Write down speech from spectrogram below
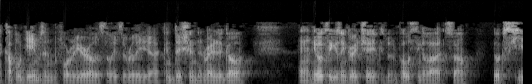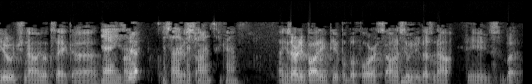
a couple of games in before the Euros, so he's really uh, conditioned and ready to go. And he looks like he's in great shape. He's been posting a lot, so he looks huge now. He looks like uh yeah, he's yeah. I saw that picture on Instagram. He's already bodying people before, so honestly, mm-hmm. what he does now. Jeez, but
